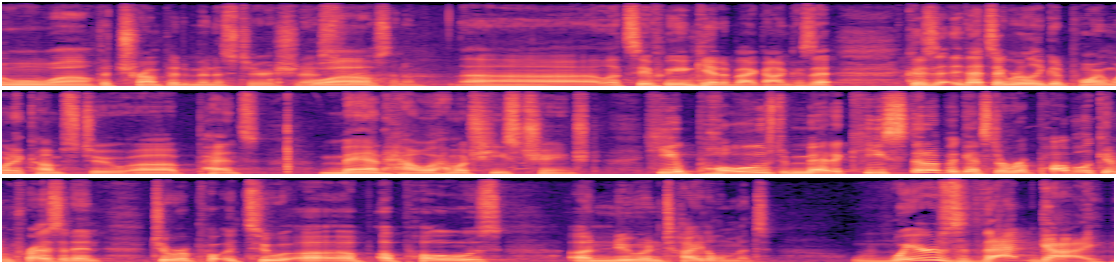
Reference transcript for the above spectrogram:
Oh wow. The Trump administration has Wow. frozen him. Uh, let's see if we can get it back on because because that's a really good point when it comes to uh, Pence. Man, how how much he's changed. He opposed Medic. He stood up against a Republican president to repo- to uh, oppose a new entitlement. Where's that guy?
